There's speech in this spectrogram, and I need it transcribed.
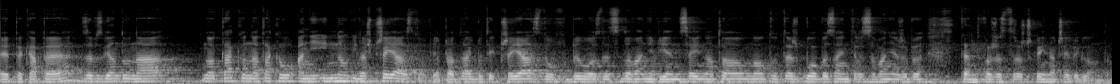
y, y, PKP ze względu na, no, taką, na taką, a nie inną ilość przejazdów. Ja, prawda, jakby tych przejazdów było zdecydowanie więcej, no to, no, to też byłoby zainteresowanie, żeby ten dworzec troszeczkę inaczej wyglądał.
